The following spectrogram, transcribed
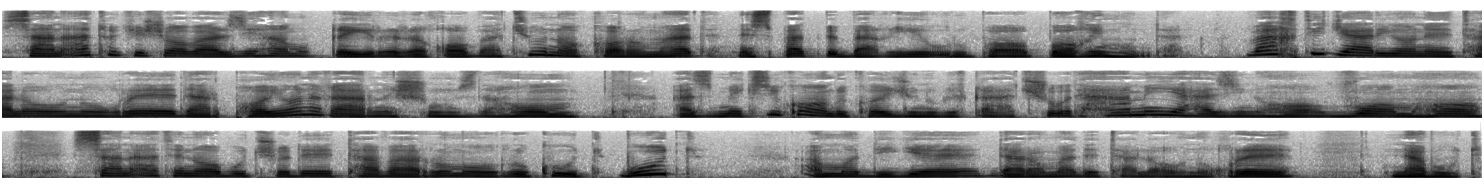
صنعت و کشاورزی هم غیر رقابتی و ناکارآمد نسبت به بقیه اروپا باقی موندن. وقتی جریان طلا و نقره در پایان قرن 16 هم از مکزیک و آمریکای جنوبی قطع شد. همه هزینه ها وام ها صنعت نابود شده تورم و رکود بود اما دیگه درآمد طلا و نقره نبود.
